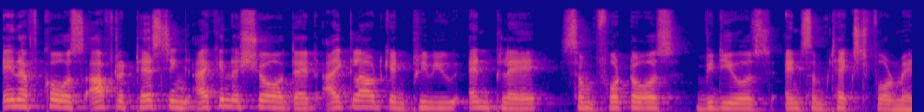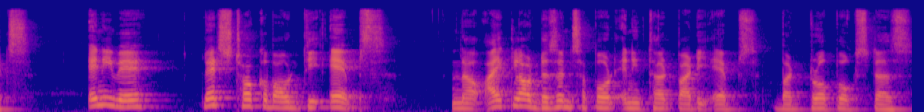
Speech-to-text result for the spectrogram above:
And of course after testing I can assure that iCloud can preview and play some photos, videos and some text formats. Anyway, let's talk about the apps. Now iCloud doesn't support any third-party apps but Dropbox does.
